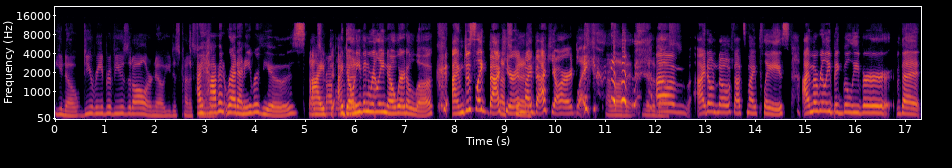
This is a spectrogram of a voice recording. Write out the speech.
you know, do you read reviews at all or no? You just kind of I haven't read any reviews. I I don't even really know where to look. I'm just like back that's here good. in my backyard like I love it. um I don't know if that's my place. I'm a really big believer that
